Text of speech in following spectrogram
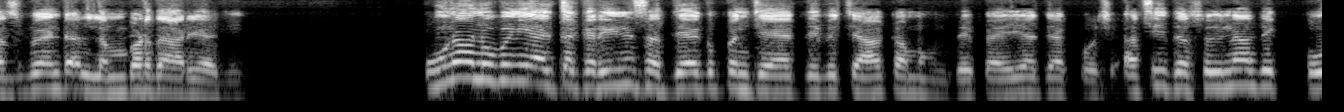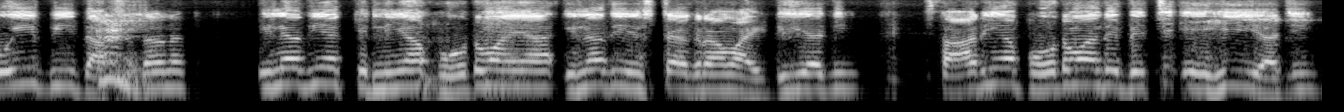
ਹਸਬੰਡ ਲੰਬੜਦਾਰ ਆ ਜੀ। ਉਹਨਾਂ ਨੂੰ ਵੀ ਨਹੀਂ ਅੱਜ ਤੱਕ ਕਰੀ ਨਹੀਂ ਸੱਦਿਆ ਕਿ ਪੰਚਾਇਤ ਦੇ ਵਿੱਚ ਆਹ ਕੰਮ ਹੁੰਦੇ ਪਏ ਆ ਜਾਂ ਕੁਝ ਅਸੀਂ ਦੱਸੋ ਇਹਨਾਂ ਦੇ ਕੋਈ ਵੀ ਦੱਸ ਦੇਣ ਇਹਨਾਂ ਦੀਆਂ ਕਿੰਨੀਆਂ ਫੋਟੋਆਂ ਆ ਇਹਨਾਂ ਦੀ ਇੰਸਟਾਗ੍ਰam ਆਈਡੀ ਆ ਜੀ। ਸਾਰੀਆਂ ਫੋਟੋਆਂ ਦੇ ਵਿੱਚ ਇਹੀ ਆ ਜੀ।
